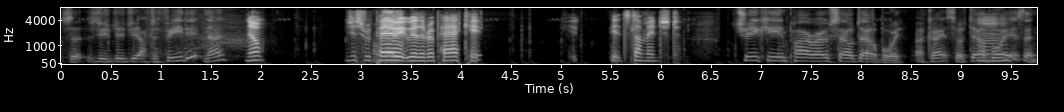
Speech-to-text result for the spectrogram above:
So did did you have to feed it? No. Nope. Just repair it with a repair kit. If it gets damaged. Cheeky and Pyro sell Del Boy. Okay, so Del Boy it is then.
